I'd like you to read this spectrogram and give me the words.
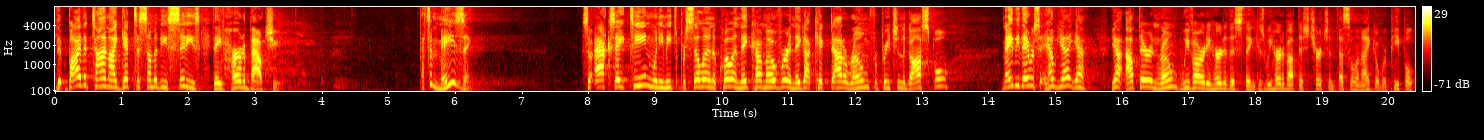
that by the time I get to some of these cities, they've heard about you. That's amazing. So, Acts 18, when he meets Priscilla and Aquila and they come over and they got kicked out of Rome for preaching the gospel, maybe they were saying, Oh, yeah, yeah, yeah, out there in Rome, we've already heard of this thing because we heard about this church in Thessalonica where people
